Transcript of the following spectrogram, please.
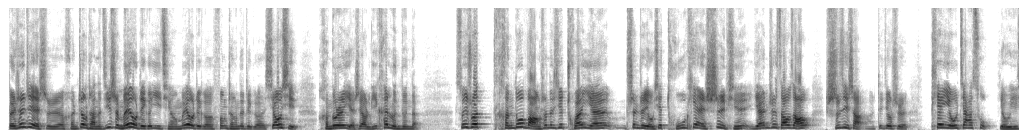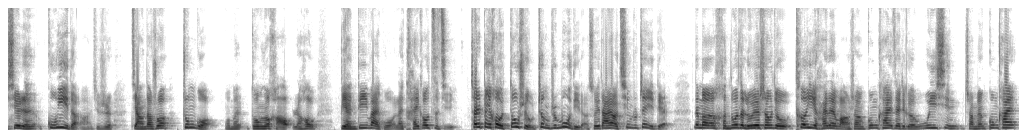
本身这也是很正常的，即使没有这个疫情，没有这个封城的这个消息，很多人也是要离开伦敦的。所以说，很多网上的一些传言，甚至有些图片、视频言之凿凿，实际上啊，这就是添油加醋。有一些人故意的啊，就是讲到说中国我们多么多么好，然后贬低外国来抬高自己，它这背后都是有政治目的的。所以大家要清楚这一点。那么很多的留学生就特意还在网上公开，在这个微信上面公开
